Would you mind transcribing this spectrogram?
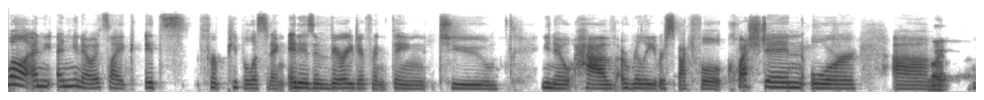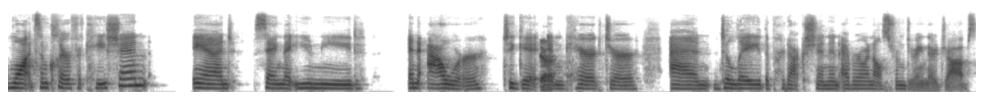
Well, and and you know, it's like it's for people listening. It is a very different thing to, you know, have a really respectful question or um, Right. want some clarification, and saying that you need an hour to get Yeah. in character and delay the production and everyone else from doing their jobs.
